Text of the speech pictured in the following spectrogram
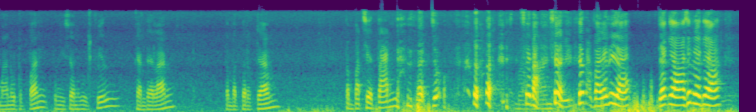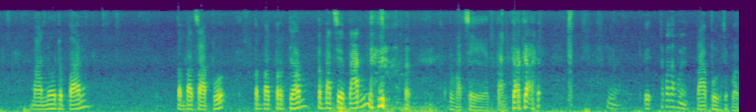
Manu depan, pengisian kubil, gantelan, tempat peredam, tempat setan. Cuk. saya tak, saya, tak baleni ya. Dek ya, masih dek ya. Manu depan, tempat sabuk, tempat peredam, tempat setan. tempat setan. Gak Eh. Cepat tabungnya. tabung cepat.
